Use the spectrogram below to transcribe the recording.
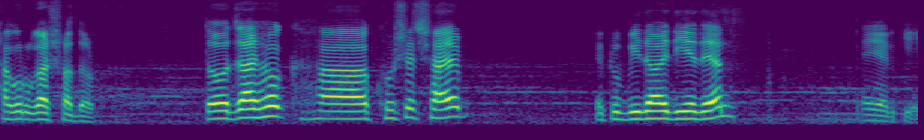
ঠাকুরগাঁ সদর। তো যাই হোক খুরশেদ সাহেব, একটু বিদায় দিয়ে দেন। এই আর কি।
